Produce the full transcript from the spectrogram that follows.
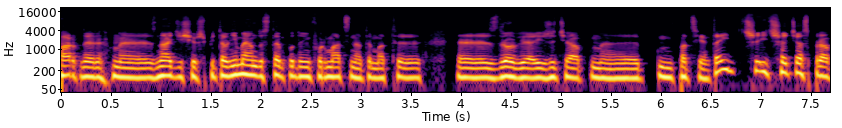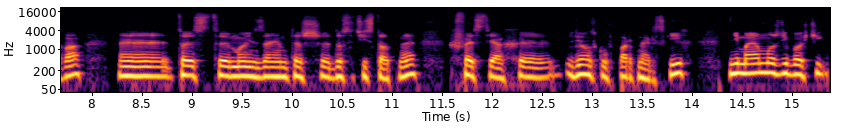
partner znajdzie się w szpitalu, nie mają dostępu do informacji na temat zdrowia i życia pacjenta. I trzecia sprawa, to jest moim zdaniem też dosyć istotne, w kwestiach związków partnerskich, nie mają możliwości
